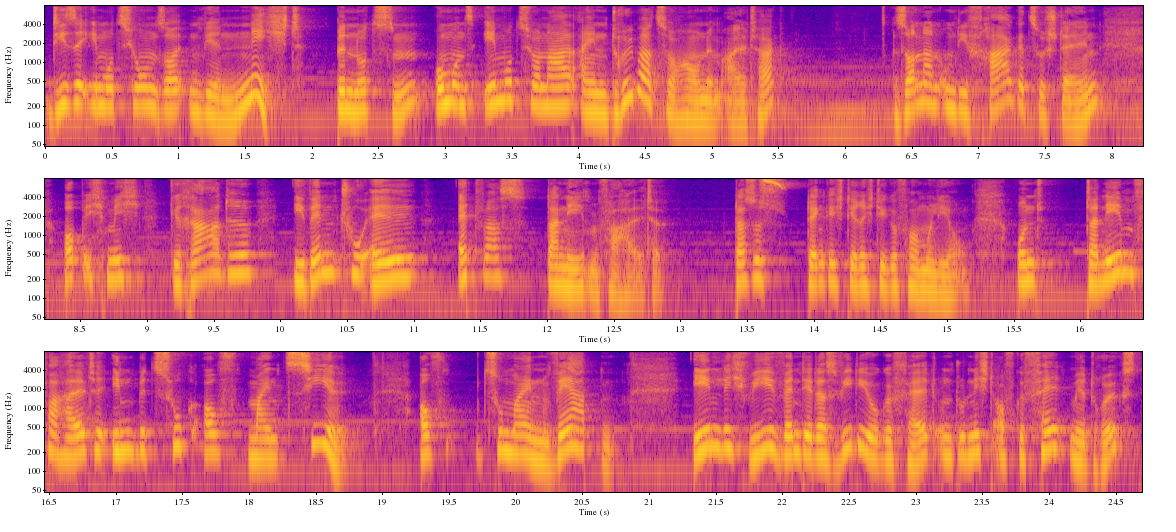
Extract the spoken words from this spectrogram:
Diese Emotionen sollten wir nicht benutzen, um uns emotional einen drüber zu hauen im Alltag, sondern um die Frage zu stellen, ob ich mich gerade eventuell etwas daneben verhalte. Das ist, denke ich, die richtige Formulierung. Und daneben verhalte in Bezug auf mein Ziel, auf, zu meinen Werten. Ähnlich wie wenn dir das Video gefällt und du nicht auf Gefällt mir drückst,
